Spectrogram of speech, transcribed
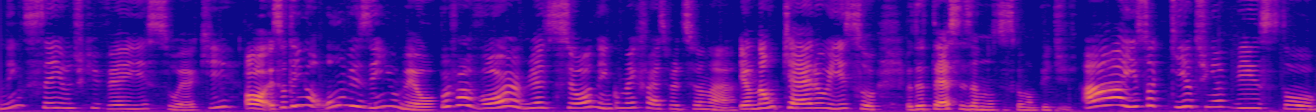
Nem sei onde que vê isso. É aqui? Ó, eu só tenho um vizinho meu. Por favor, me adicionem. Como é que faz pra adicionar? Eu não quero isso. Eu detesto esses anúncios que eu não pedi. Ah, isso aqui eu tinha visto.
